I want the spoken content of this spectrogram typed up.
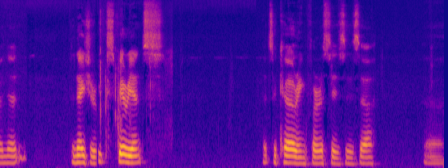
in the, the nature of experience that's occurring for us is, is uh, uh,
